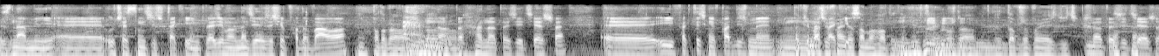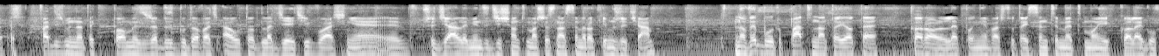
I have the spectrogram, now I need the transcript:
z nami e, uczestniczyć w takiej imprezie. Mam nadzieję, że się podobało. Podobało się. No to, no to się cieszę. E, I faktycznie wpadliśmy mm, Takie na macie taki fajne samochody, takie, można dobrze pojeździć. no to się cieszę. Wpadliśmy na taki pomysł, żeby zbudować auto dla dzieci właśnie e, w przedziale między 10 a 16 rokiem życia. No wybór padł na Toyotę Corollę, ponieważ tutaj sentyment moich kolegów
